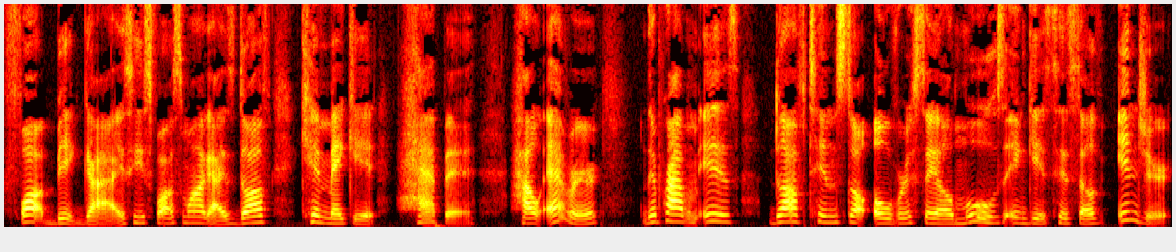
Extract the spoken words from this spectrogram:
fought big guys. He's fought small guys. Dolph can make it happen. However, the problem is Dolph tends to oversell moves and gets himself injured.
